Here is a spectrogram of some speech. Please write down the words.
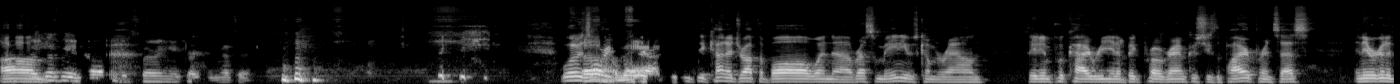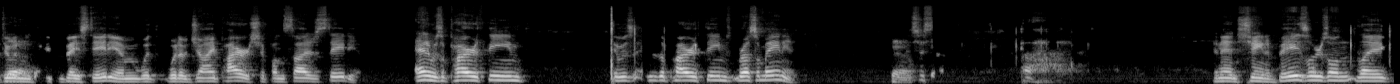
Um, just be an hour of slurring and cursing. That's it. well, it's Oh, already man. they kind of dropped the ball when uh, WrestleMania was coming around. They didn't put Kairi in a big program because she's the pirate princess, and they were going to do it in Yeah. Tampa Bay Stadium with with a giant pirate ship on the side of the stadium, and it was a pirate themed. It was it was a pirate themed WrestleMania. Yeah. It's just. ah. and then Shayna Baszler's on like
